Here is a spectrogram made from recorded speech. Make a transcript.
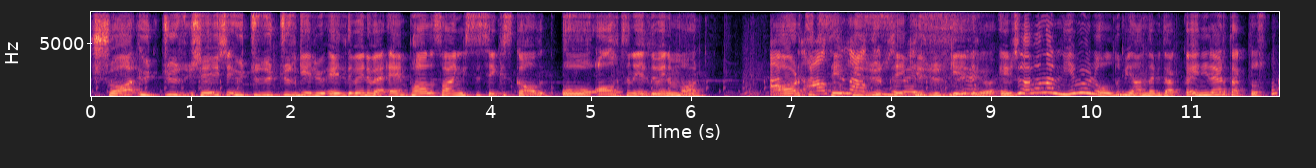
Şu an 300 şey şey 300 300 geliyor. Eldiveni ver. En pahalısı hangisi? 8K'lık. O altın eldivenim var. Artık Artık altın 800 altın 800 döveriz. geliyor. Evcil hayvanlar niye böyle oldu bir anda bir dakika? En iyileri tak dostum.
